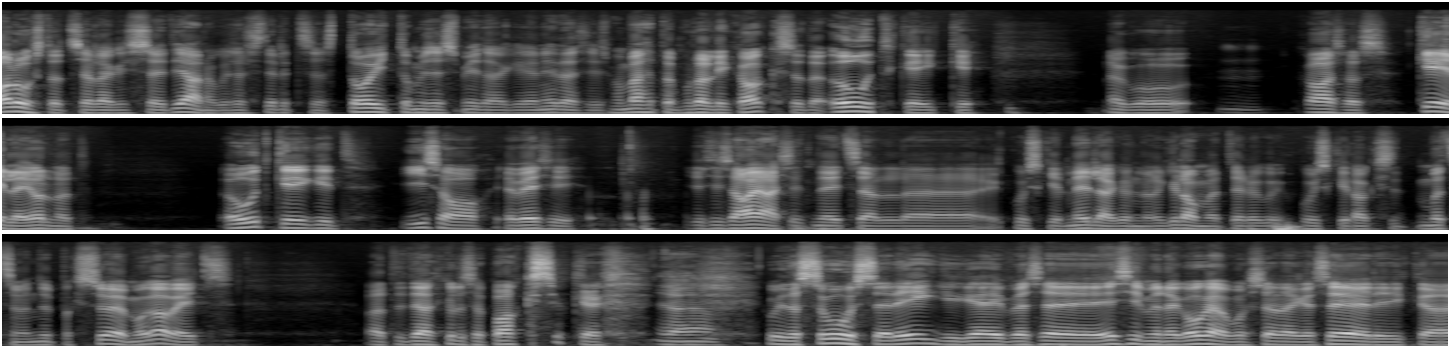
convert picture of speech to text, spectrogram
alustad sellega, siis sa ei tea nagu sellest eriti sellest toitumisest midagi ja nii edasi, siis ma mäletan, mul oli kaks seda oatcake'i nagu mm. kaasas, keele ei olnud. Oatcake'id iso ja vesi. ja siis ajasid neid seal äh, kuskil neljakümnel kilomeetril kuskil hakkasid, mõtlesime, et nüüd peaks sööma ka veits. vaata, tead küll, see paks sihuke, kuidas suus see ringi käib ja see esimene kogemus sellega, see oli ikka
